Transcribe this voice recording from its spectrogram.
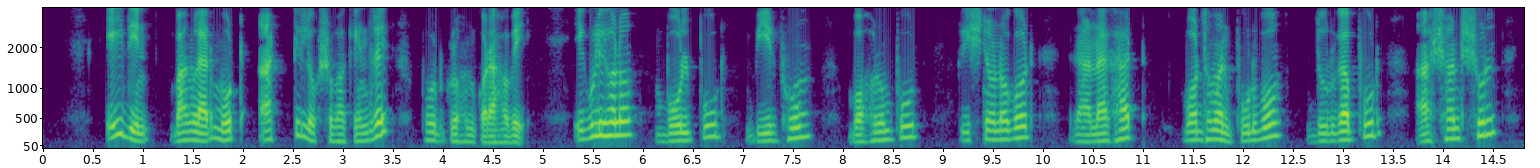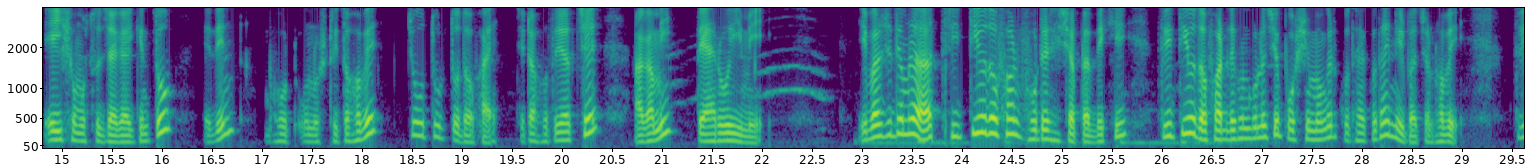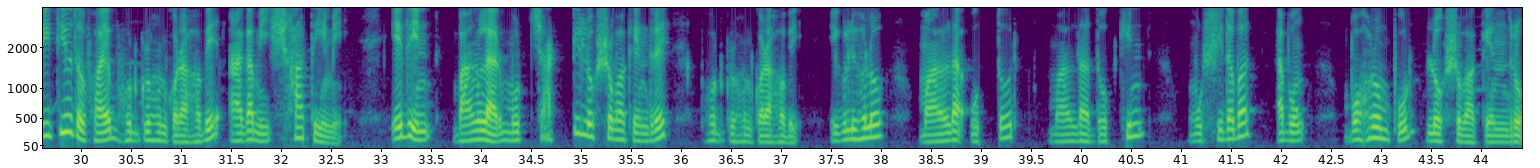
এই দিন বাংলার মোট আটটি লোকসভা কেন্দ্রে ভোট গ্রহণ করা হবে। এগুলি হলো বোলপুর, বীরভূম, বহরমপুর, কৃষ্ণনগর, রানাঘাট, বর্ধমান পূর্ব, দুর্গাপুর, আসানসোল এই সমস্ত জায়গায় কিন্তু এদিন ভোট অনুষ্ঠিত হবে চতুর্থ দফায়, যেটা হতে যাচ্ছে আগামী তেরোই মে। এবার যদি আমরা তৃতীয় দফার ভোটের হিসাবটা দেখি, তৃতীয় দফার দেখুন বলেছে পশ্চিমবঙ্গের কোথায় কোথায় নির্বাচন হবে। তৃতীয় দফায় ভোট গ্রহণ করা হবে আগামী সাতই মে। এদিন বাংলার মোট চারটি লোকসভা কেন্দ্রে ভোট গ্রহণ করা হবে। এগুলি হলো মালদা উত্তর, মালদা দক্ষিণ, মুর্শিদাবাদ এবং বহরমপুর লোকসভা কেন্দ্র।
